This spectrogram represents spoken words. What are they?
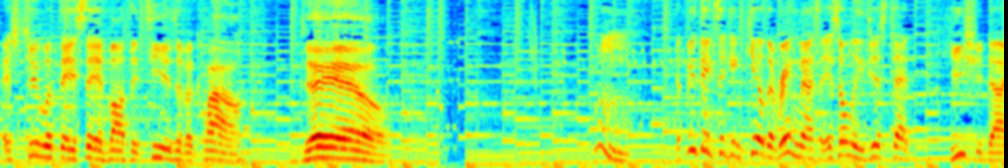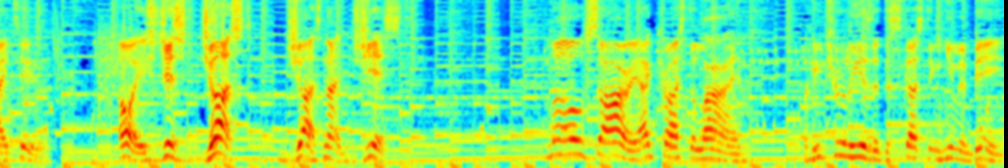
It's true what they say about the tears of a clown. Damn. Hmm. If he thinks he can kill the ringmaster, it's only just that he should die too. Oh, it's just just just, not gist. Moe, sorry, I crossed the line. But he truly is a disgusting human being.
